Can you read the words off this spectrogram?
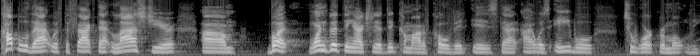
couple that with the fact that last year, um, but one good thing actually that did come out of COVID is that I was able to work remotely.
